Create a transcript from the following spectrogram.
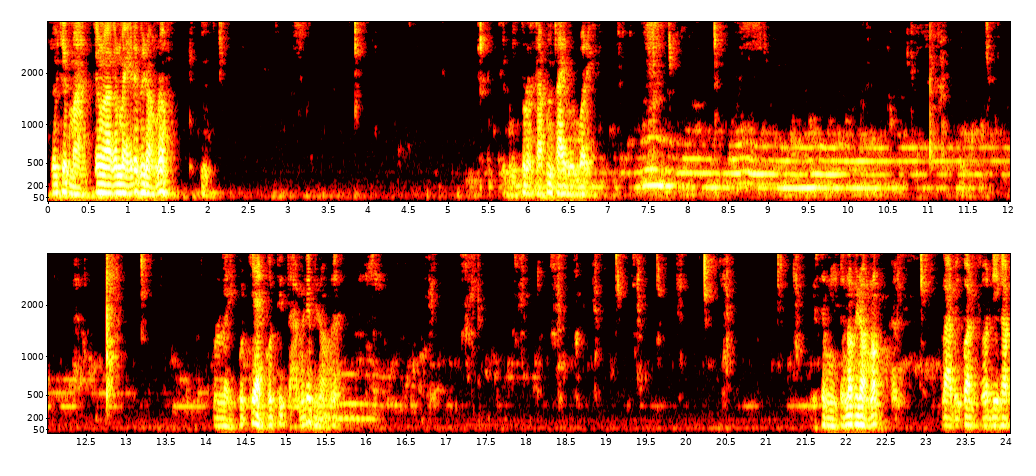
เดี๋ ไลค์กดแชร์กดติดตามไม่ได้พี่น้องเลยสำนีกันเนาะพี่น้องเนาะลาไปก่อนสวัสดีครับ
